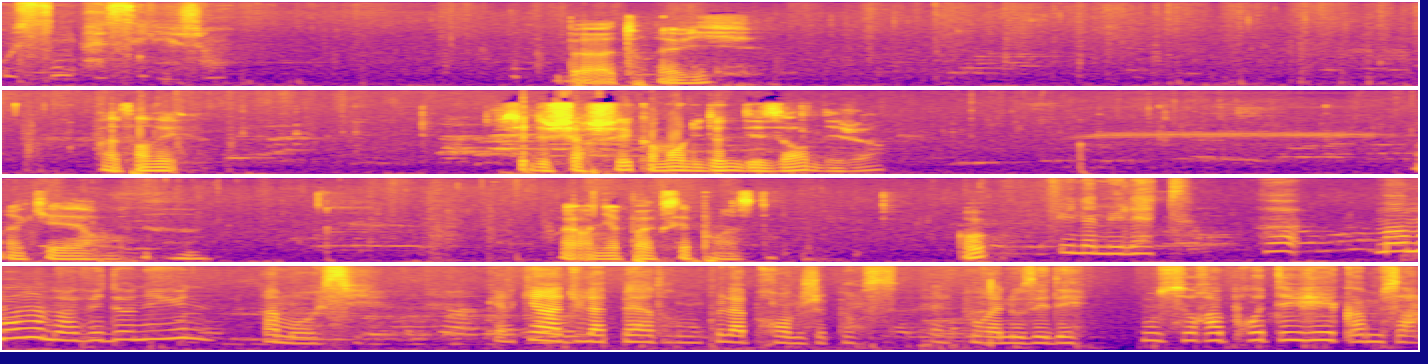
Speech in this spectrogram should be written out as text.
Où sont passés les gens À ton avis Attendez. J'essaie de chercher comment on lui donne des ordres déjà. Ok, euh, Ouais, on n'y a pas accès pour l'instant. Oh, Une amulette. Ah, maman m'en avait donné une. Ah, moi aussi. Quelqu'un a dû la perdre, on peut la prendre, je pense. Elle pourrait nous aider. On sera protégés comme ça.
